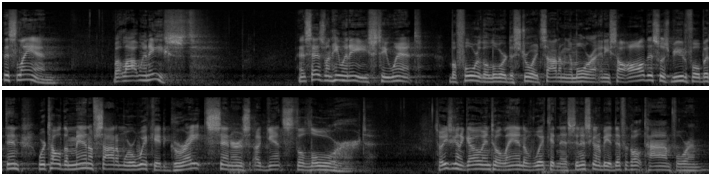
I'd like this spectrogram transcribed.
this land, but Lot went east. And it says when he went east, he went before the Lord destroyed Sodom and Gomorrah, and he saw all this was beautiful. But then we're told the men of Sodom were wicked, great sinners against the Lord. So he's going to go into a land of wickedness, and it's going to be a difficult time for him.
